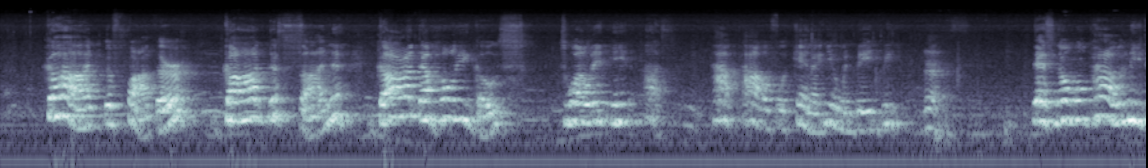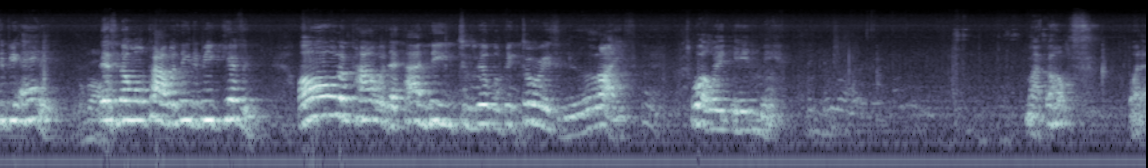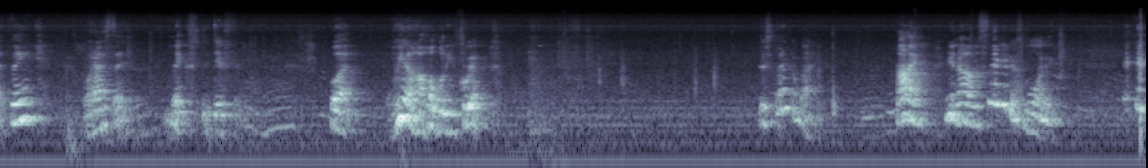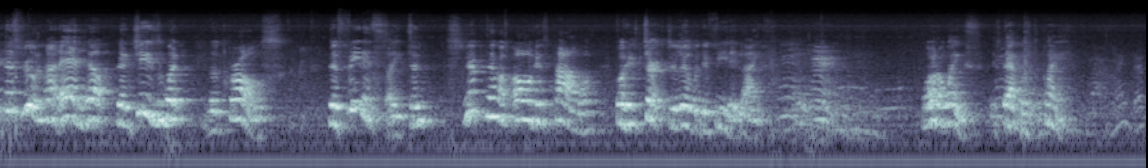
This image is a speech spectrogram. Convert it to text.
God the Father, God the Son, God the Holy Ghost dwelling in us. How powerful can a human being be? There's no more power need to be added. There's no more power need to be given. All the power that I need to live a victorious life dwelling in me. My thoughts, what I think, what I say makes the difference. But we are wholly equipped. Just think about it. I, you know, I was thinking this morning, it, it's really not adding up that Jesus went the cross, defeated Satan, stripped him of all his power for his church to live a defeated life. Mm-hmm. What a waste if that was the plan.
